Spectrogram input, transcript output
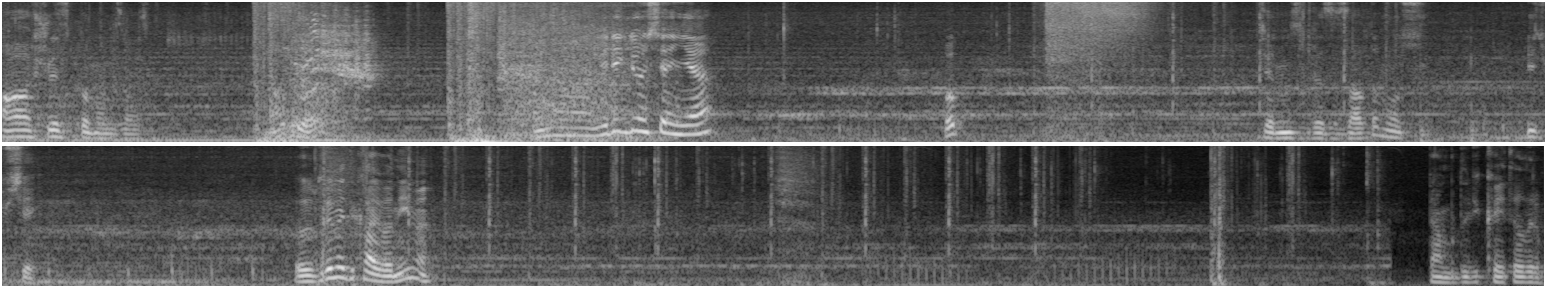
Aa şuraya zıplamamız lazım. Ne yapıyor? Ana nereye gidiyorsun sen ya? Hop. Canımız biraz azaldı ama olsun. Hiçbir şey. Öldüremedik hayvanı iyi mi? Ben burada bir kayıt alırım.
